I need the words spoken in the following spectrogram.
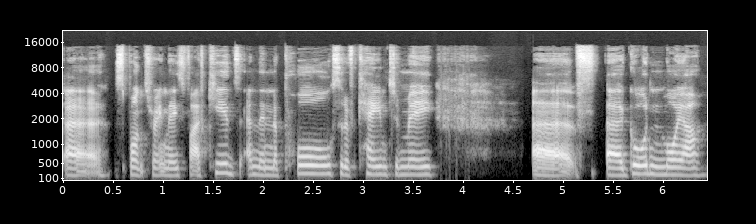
uh, sponsoring these five kids. And then Nepal sort of came to me. Uh, uh, Gordon Moir,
